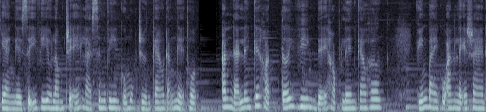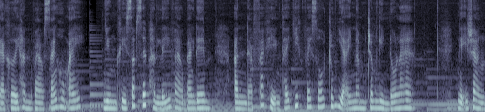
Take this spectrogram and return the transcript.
Chàng nghệ sĩ violon trẻ là sinh viên của một trường cao đẳng nghệ thuật. Anh đã lên kế hoạch tới viên để học lên cao hơn. Chuyến bay của anh lẽ ra đã khởi hành vào sáng hôm ấy, nhưng khi sắp xếp hành lý vào ban đêm, anh đã phát hiện thấy chiếc vé số trúng giải 500.000 đô la. Nghĩ rằng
